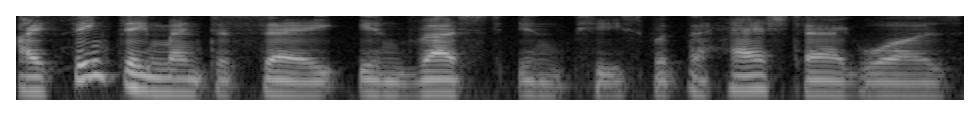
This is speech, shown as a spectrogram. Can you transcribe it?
I think they meant to say invest in peace, but the hashtag was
